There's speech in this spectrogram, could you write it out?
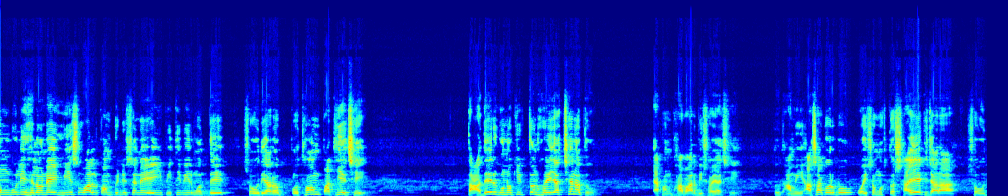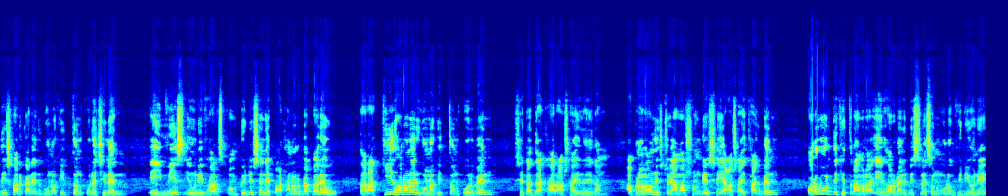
অঙ্গুলি হেলনেই মিস ওয়ার্ল্ড কম্পিটিশনে এই পৃথিবীর মধ্যে সৌদি আরব প্রথম পাঠিয়েছে, তাদের গুণকীর্তন হয়ে যাচ্ছে না তো? এখন ভাবার বিষয় আছে। তো আমি আশা করব ওই সমস্ত শায়েক যারা সৌদি সরকারের গুণকীর্তন করেছিলেন, এই মিস ইউনিভার্স কম্পিটিশনে পাঠানোর ব্যাপারেও তারা কি ধরনের গুণকীর্তন করবেন সেটা দেখার আশায় রইলাম। আপনারাও নিশ্চয়ই আমার সঙ্গে সেই আশায় থাকবেন। পরবর্তী ক্ষেত্রে আমরা এই ধরনের বিশ্লেষণমূলক ভিডিও নিয়ে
